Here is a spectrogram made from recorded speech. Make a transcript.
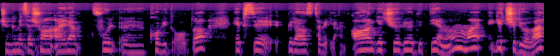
Çünkü mesela şu an ailem full, eee, COVID oldu. Hepsi biraz tabii, yani, ağır geçiriyor di diyemem ama geçiriyorlar.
